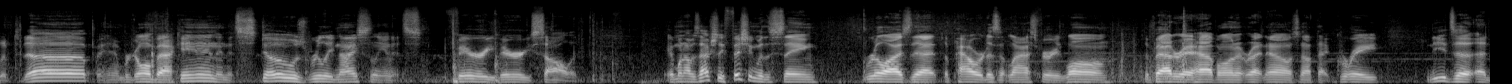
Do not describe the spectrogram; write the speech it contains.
lift it up and we're going back in and it stows really nicely and it's very very solid. And when I was actually fishing with this thing realized that the power doesn't last very long. The battery I have on it right now is not that great. Needs a,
